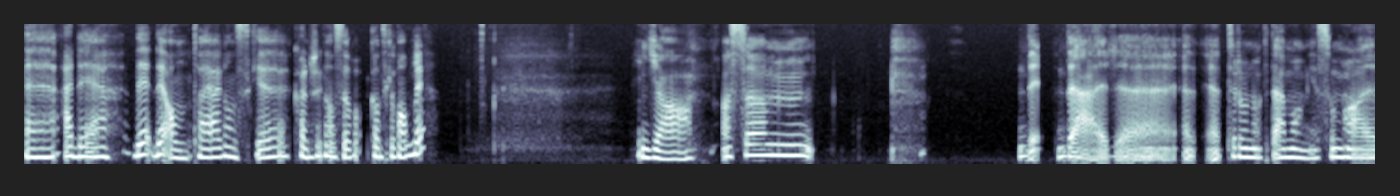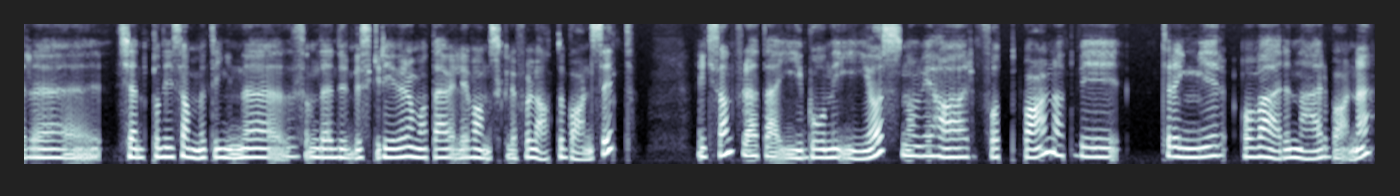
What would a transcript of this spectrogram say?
Eh, er det Det, det antar jeg ganske, kanskje ganske, ganske vanlig? Ja, altså mm, det, det er jeg, jeg, tror nok det er mange som har kjent på de samme tingene som det du beskriver, om at det er veldig vanskelig å forlate barnet sitt. Ikke sant? For det er iboende i oss når vi har fått barn, at vi trenger å være nær barnet.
